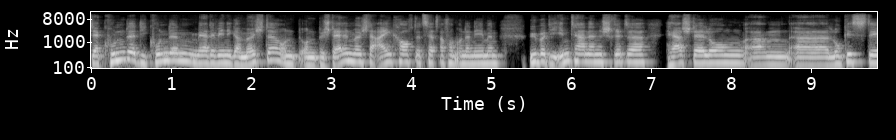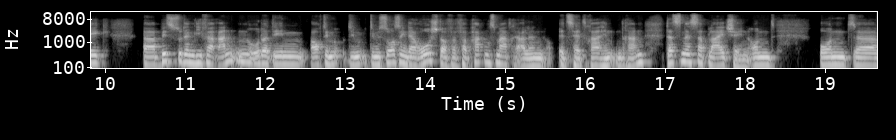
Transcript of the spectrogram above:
der Kunde, die Kunden mehr oder weniger möchte und, und bestellen möchte, einkauft etc. vom Unternehmen, über die internen Schritte, Herstellung, ähm, äh, Logistik, äh, bis zu den Lieferanten oder dem, auch dem, dem, dem Sourcing der Rohstoffe, Verpackungsmaterialien etc. hinten dran. Das ist eine Supply Chain. Und, und, äh,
